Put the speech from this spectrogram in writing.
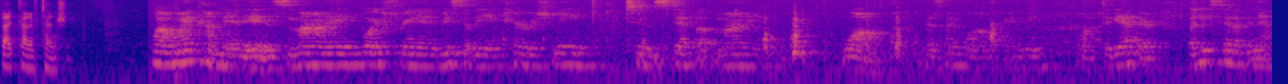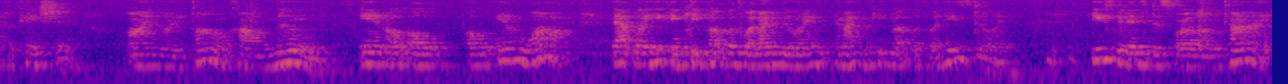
that kind of tension. Well, my comment is my boyfriend recently encouraged me to step up my walk because I walk and we walk together. But he set up an application on my phone called Noom, N O O O M Walk. That way he can keep up with what I'm doing and I can keep up with what he's doing. He's been into this for a long time,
